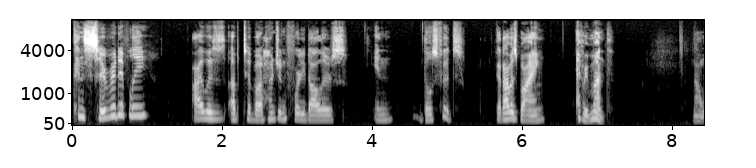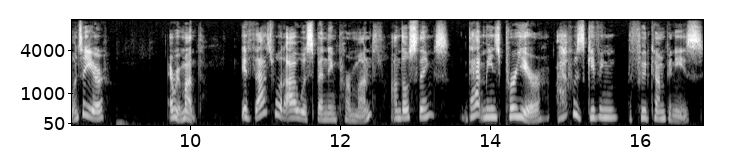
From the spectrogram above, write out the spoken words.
conservatively, I was up to about $140 in those foods that I was buying every month not once a year, every month. If that's what I was spending per month on those things, that means per year I was giving the food companies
